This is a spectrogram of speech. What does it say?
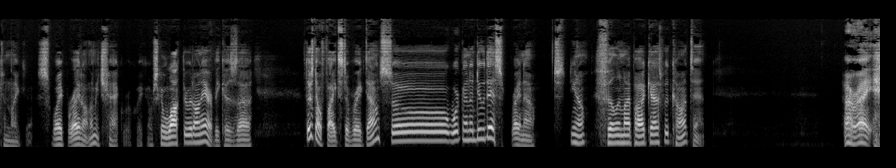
can like swipe right on. Let me check real quick. I'm just gonna walk through it on air because uh, there's no fights to break down, so we're gonna do this right now. Just, you know, filling my podcast with content. All right.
